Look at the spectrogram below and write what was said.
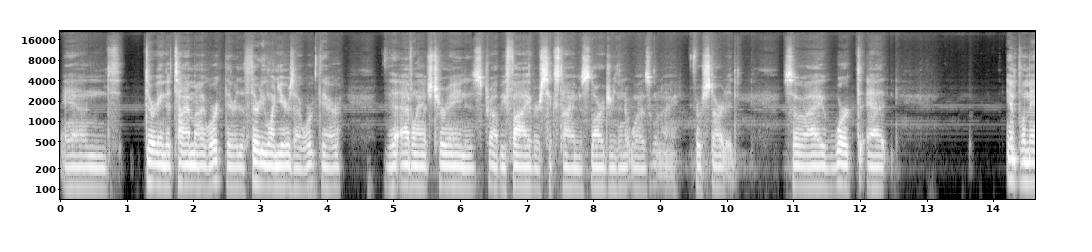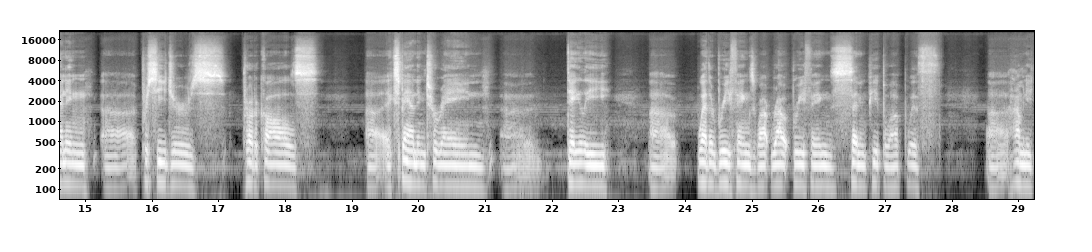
And during the time I worked there, the 31 years I worked there, the avalanche terrain is probably five or six times larger than it was when I first started. So I worked at implementing uh, procedures, protocols, uh, expanding terrain, uh, daily uh, weather briefings, route briefings, setting people up with uh, how many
